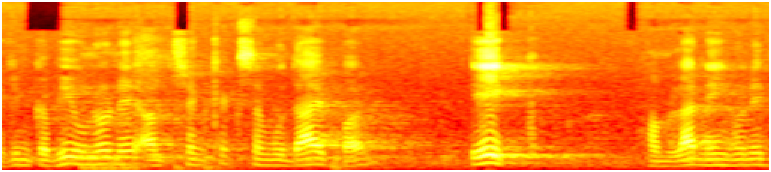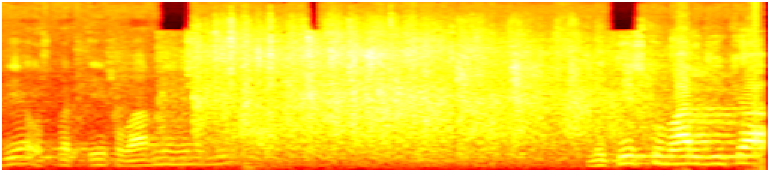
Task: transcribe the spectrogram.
लेकिन कभी उन्होंने अल्पसंख्यक समुदाय पर एक हमला नहीं होने दिया, उस पर एक बार नहीं होने दिया। नीतीश कुमार जी का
